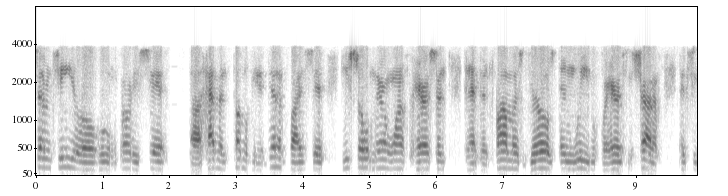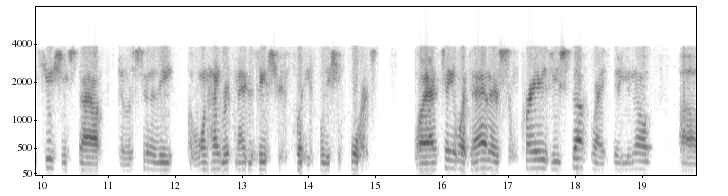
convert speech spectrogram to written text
The 17 year old, who authorities said uh, haven't publicly identified, said he sold marijuana for Harrison and had been promised girls and weed before Harrison shot him, execution style, in the vicinity of 100 Magazine Street, according to police reports. Boy, I tell you what, that is some crazy stuff right there. You know, uh,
